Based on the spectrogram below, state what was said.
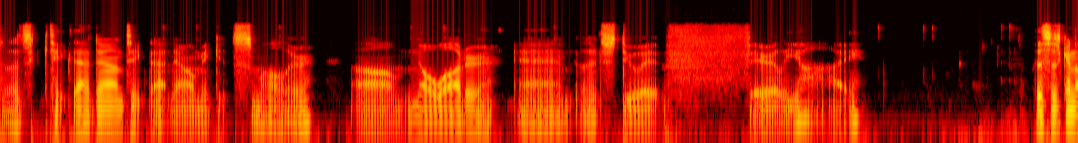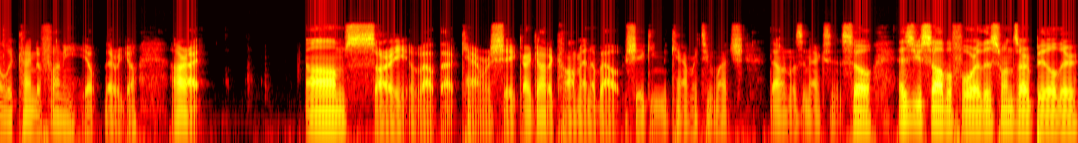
So let's take that down, take that down, make it smaller, um, no water, and let's do it fairly high. This is gonna look kind of funny. Yep, there we go. Alright. Um, sorry about that camera shake. I got a comment about shaking the camera too much. That one was an accident. So, as you saw before, this one's our builder,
